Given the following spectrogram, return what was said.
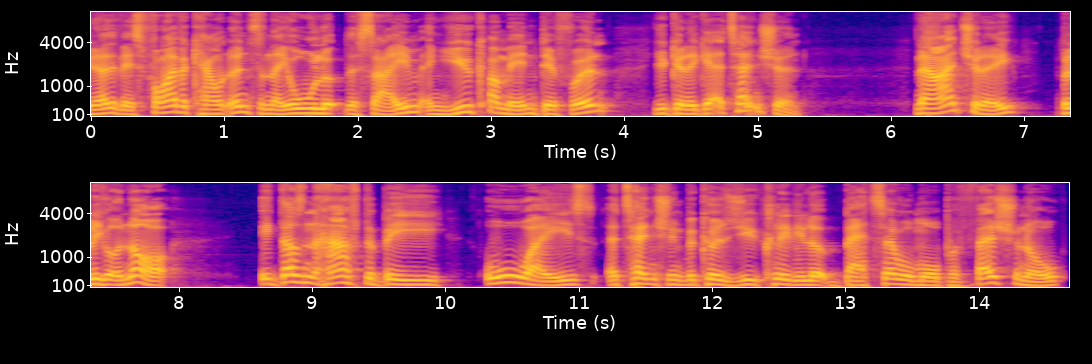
You know, if there's five accountants and they all look the same and you come in different, you're going to get attention. Now, actually, believe it or not, it doesn't have to be always attention because you clearly look better or more professional.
